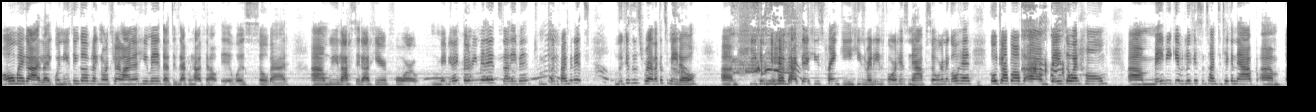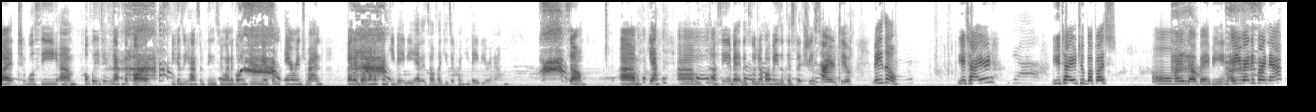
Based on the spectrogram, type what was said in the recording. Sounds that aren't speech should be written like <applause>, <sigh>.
oh my God. Like when you think of like North Carolina humid, that's exactly how it felt. It was so bad. Um, we lasted out here for maybe like 30 minutes, not even 25 minutes. Lucas is red like a tomato. Um, you can <laughs> hear him back there. He's cranky. He's ready for his nap. So we're to go ahead, go drop off um, Basil at home. Um, maybe give Lucas some time to take a nap, um, but we'll see. Um, hopefully he takes a nap in the car because we have some things we want to go and do, get some errands run. But I don't want a cranky baby, and it sounds like he's a cranky baby right now. So, um, yeah, um, I'll see you in a bit. Let's go drop off Basil because look, she's tired too. Basil, you tired? Yeah. You tired too, Papas? Oh, my little baby. Are you ready for a nap?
